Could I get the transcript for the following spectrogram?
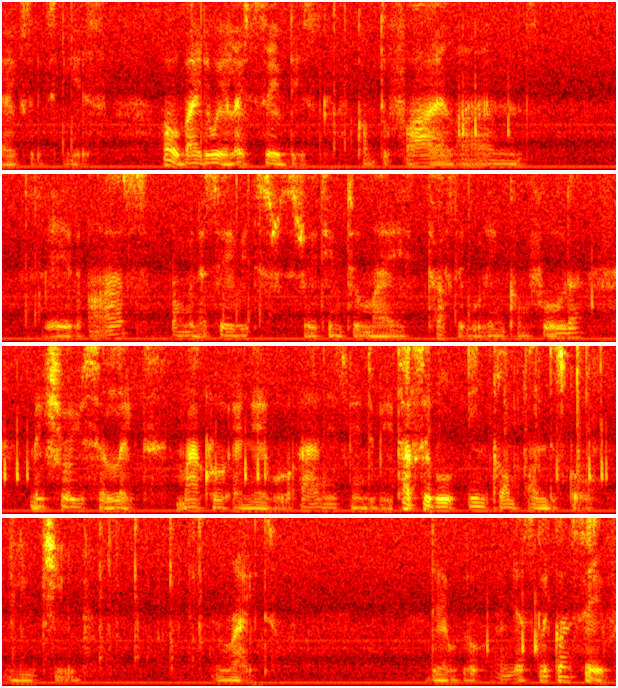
Exit yes. Oh by the way let's save this. Come to file and save as. I'm to save it straight into my taxable income folder. Make sure you select macro enable and it's going to be taxable income underscore YouTube. Right there we go. And just click on save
